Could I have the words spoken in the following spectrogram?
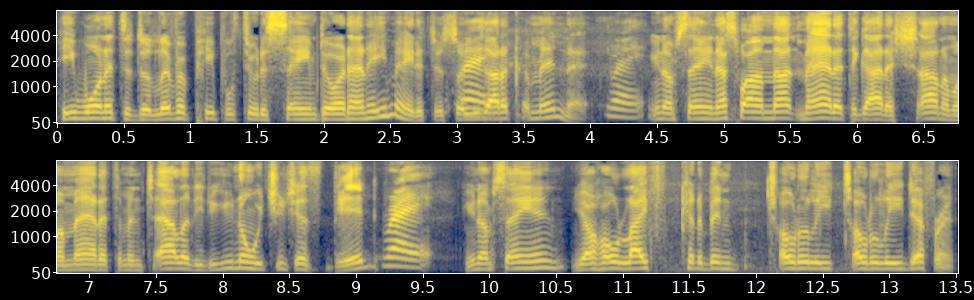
He wanted to deliver people through the same door that he made it to, so you got to commend that. Right. You know what I'm saying? That's why I'm not mad at the guy that shot him. I'm mad at the mentality. Do you know what you just did? Right. You know what I'm saying? Your whole life could have been totally, totally different.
